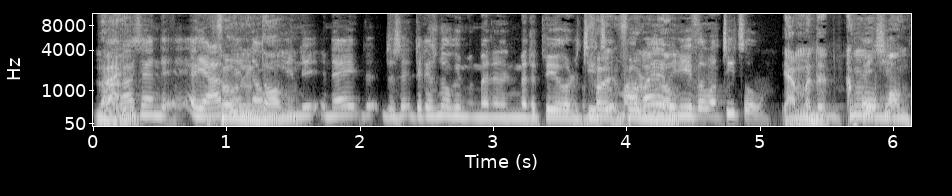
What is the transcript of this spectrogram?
Nee. Wij zijn de, ja, en Volendam. dan in de, nee, er is, er is nog iemand met een, met een periodetitel. Maar wij Volendam. hebben in ieder geval een titel. Ja, maar dat, kom op man.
